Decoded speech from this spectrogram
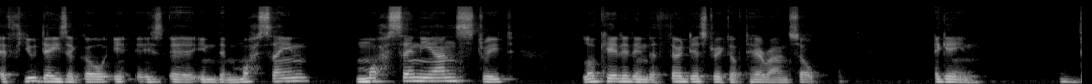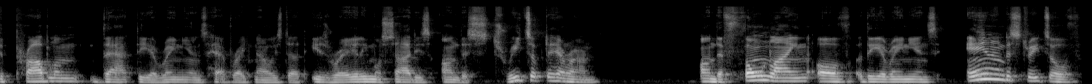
a few days ago in, is, uh, in the Mohsen, Mohsenian Street, located in the third district of Tehran. So, again, the problem that the Iranians have right now is that Israeli Mossad is on the streets of Tehran, on the phone line of the Iranians, and on the streets of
